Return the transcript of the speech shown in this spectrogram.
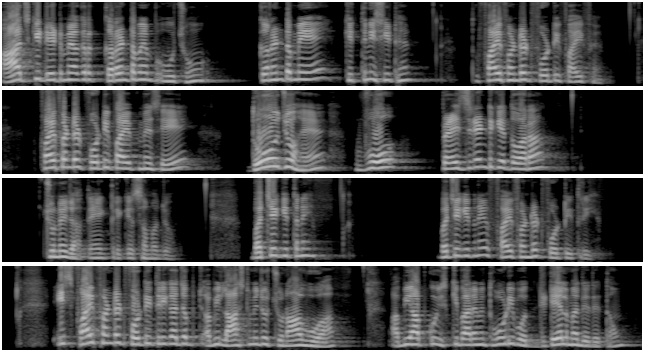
आज की डेट में अगर करंट में पूछूँ, करंट में कितनी सीट है? तो 545 है। 545 में से दो जो हैं, वो प्रेसिडेंट के द्वारा चुने जाते हैं, एक तरीके से समझो। बचे कितने? बचे कितने? 543 इस 543 का जब अभी लास्ट में जो चुनाव हुआ, अभी आपको इसके बारे में थोड़ी बहुत डिटेल में दे देता हूँ।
